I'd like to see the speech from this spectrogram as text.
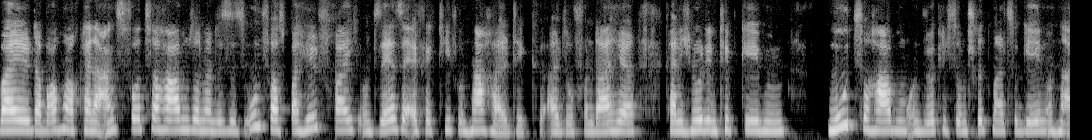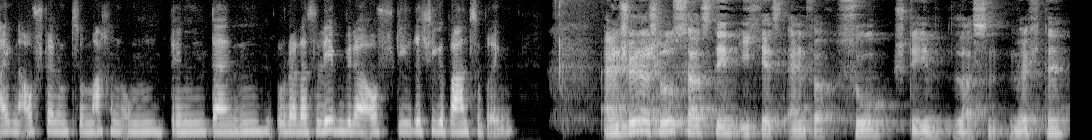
weil da braucht man auch keine Angst vor zu haben, sondern das ist unfassbar hilfreich und sehr, sehr effektiv und nachhaltig. Also von daher kann ich nur den Tipp geben, Mut zu haben und wirklich so einen Schritt mal zu gehen und eine eigene Aufstellung zu machen, um den, dein oder das Leben wieder auf die richtige Bahn zu bringen. Ein schöner Schlusssatz, den ich jetzt einfach so stehen lassen möchte.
